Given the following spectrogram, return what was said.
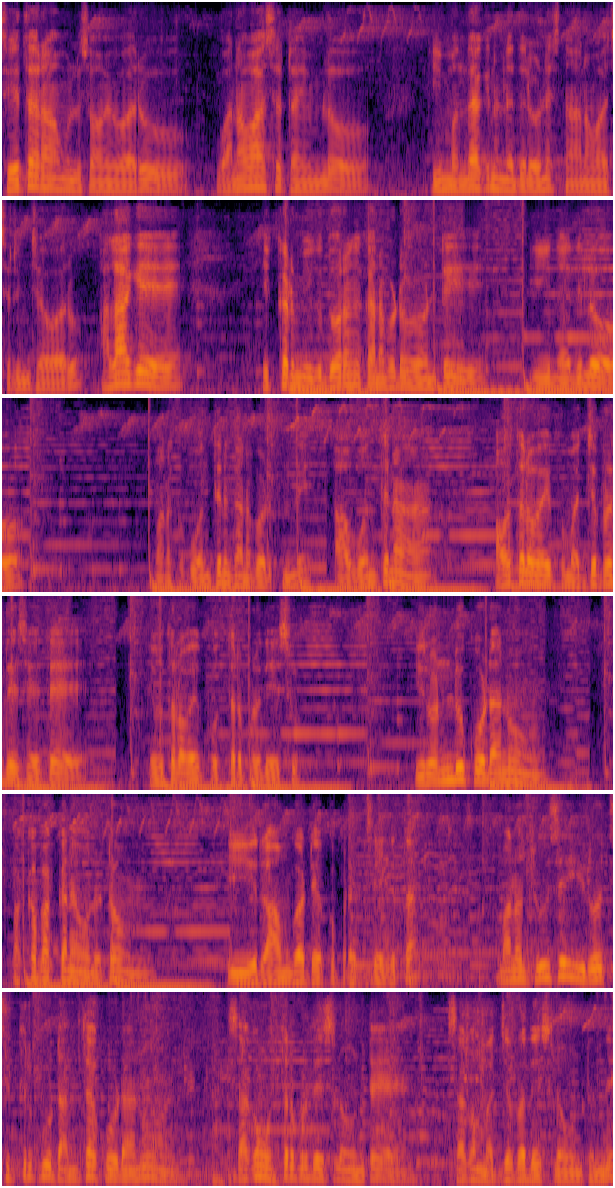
సీతారాములు స్వామివారు వనవాస టైంలో ఈ మందాకిని నదిలోనే స్నానం ఆచరించేవారు. అలాగే ఇక్కడ మీకు దూరంగా కనబడేటువంటి ఈ నదిలో మనకు వంతెన కనబడుతుంది. ఆ వంతెన అవతల వైపు మధ్యప్రదేశ్ అయితే యువతల వైపు ఉత్తరప్రదేశ్. ఈ రెండు కూడాను పక్కపక్కనే ఉండటం ఈ రామ్ఘాట్ యొక్క ప్రత్యేకత. మనం చూసే ఈరోజు చిత్రకూట అంతా కూడాను సగం ఉత్తరప్రదేశ్లో ఉంటే సగం మధ్యప్రదేశ్లో ఉంటుంది.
